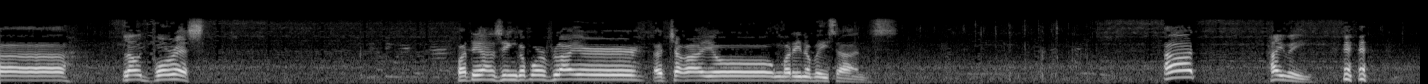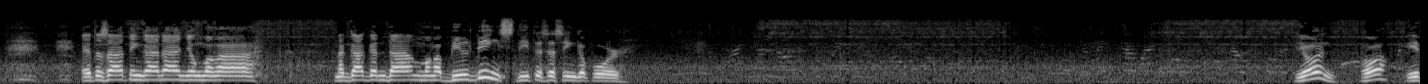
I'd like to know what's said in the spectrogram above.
ah, Cloud Forest. Pati ang Singapore Flyer at saka yung Marina Bay Sands. At highway. Ito sa ating kanan yung mga nagagandahang mga buildings dito sa Singapore. Yon, oh, it,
